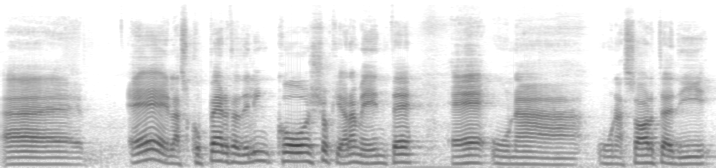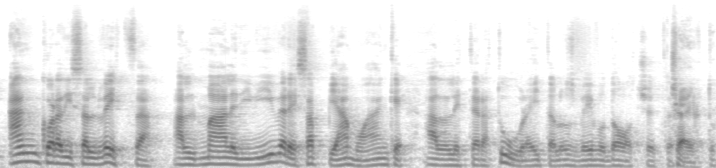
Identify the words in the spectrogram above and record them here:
Eh, è la scoperta dell'inconscio, chiaramente è una, una sorta di ancora di salvezza al male di vivere e sappiamo anche alla letteratura, Italo Svevo Docet. Certo,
